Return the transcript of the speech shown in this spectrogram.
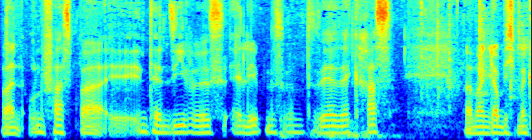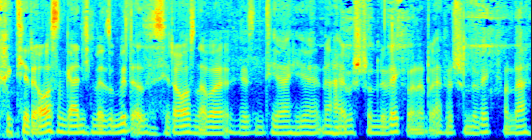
war ein unfassbar äh, intensives Erlebnis und sehr, sehr krass. Weil man, glaube ich, man kriegt hier draußen gar nicht mehr so mit, also es ist hier draußen, aber wir sind hier, hier eine halbe Stunde weg oder eine Dreiviertelstunde weg von da.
